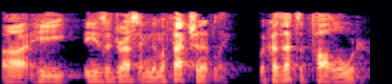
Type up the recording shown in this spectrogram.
uh, he, he is addressing them affectionately because that's a tall order.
